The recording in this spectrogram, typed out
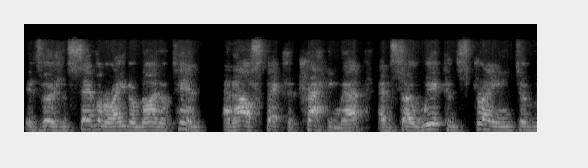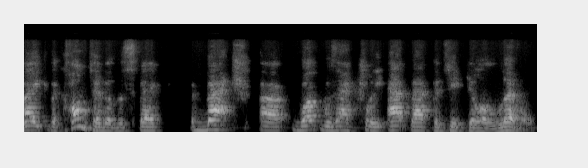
it's version seven or eight or nine or 10, and our specs are tracking that. And so we're constrained to make the content of the spec match uh, what was actually at that particular level.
